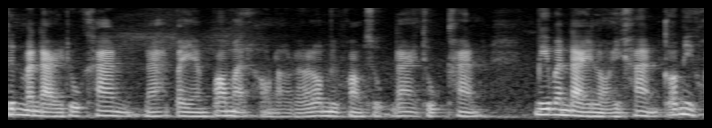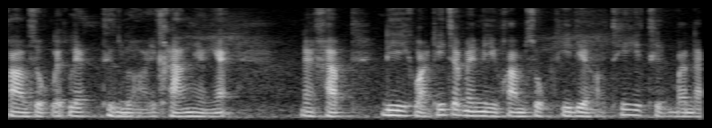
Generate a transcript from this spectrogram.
ขึ้นบันไดทุกขั้นนะไปยังเป้าหมายของเราแล้วเรามีความสุขได้ทุกขั้น มีบันไดร้อยขั้น ก็มีความสุขเล็ก ๆ ถึงร้อยครั้งอย่างเงี้ยนะครับ ดีกว่าที่จะไม่มีความสุขทีเดียวที่ถึงบันได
